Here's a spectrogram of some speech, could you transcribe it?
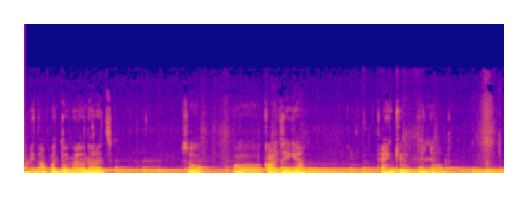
आणि आपण तो मिळवणारच. सो काळजी घ्या. थँक्यू धन्यवाद.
